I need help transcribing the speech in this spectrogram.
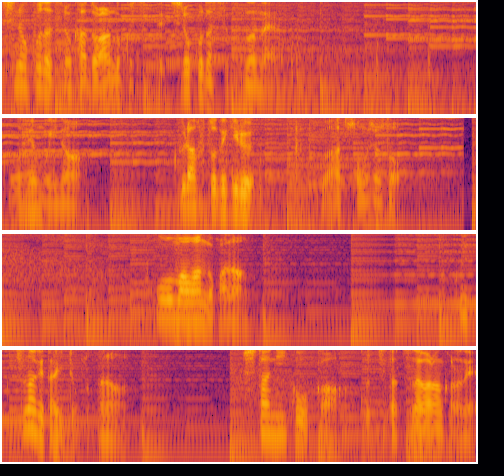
血の子たちのカードをアンロックすって血の子たちってこんなんなんやろの辺もいいな。クラフトできる。うわちょっと面白そう。こう回んのかな？これ、繋げたらいいってことかな？下に行こうか。こっちとは繋がらんからね。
